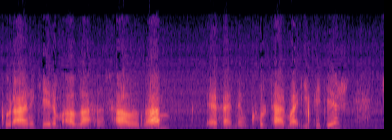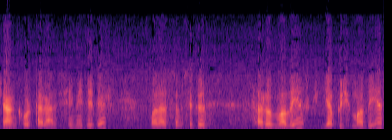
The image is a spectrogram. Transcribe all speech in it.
Kur'an-ı Kerim Allah'ın sağlam efendim kurtarma ipidir. Can kurtaran simididir. Ona sımsıkı sarılmalıyız, yapışmalıyız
